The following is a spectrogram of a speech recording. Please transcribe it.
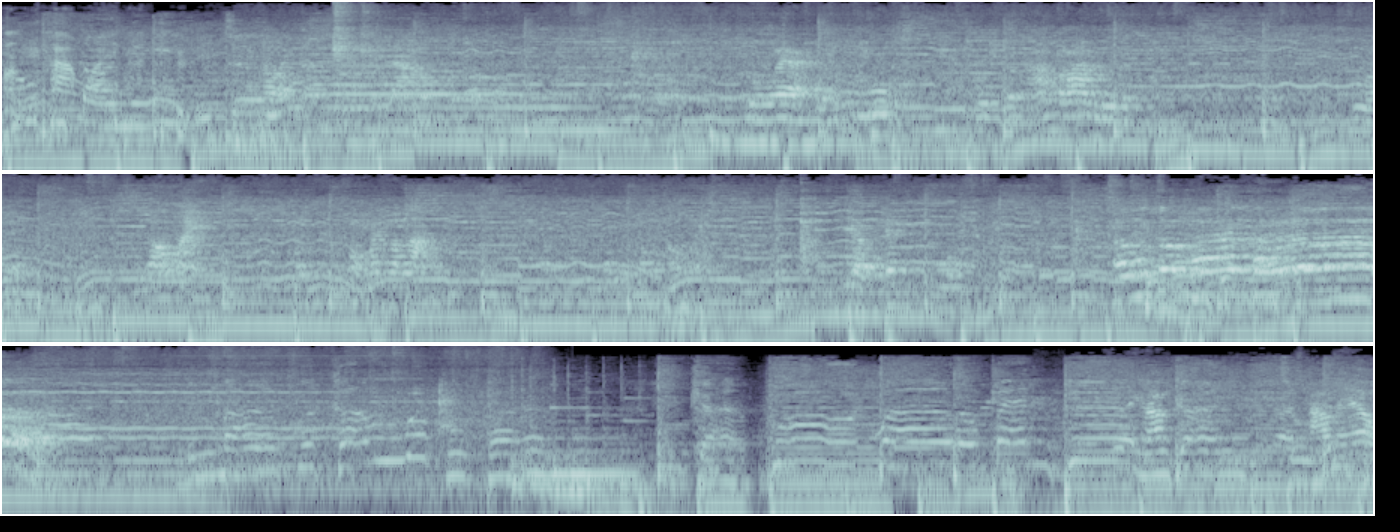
ขาเลยห้ามไว้ลงแรกลูกลูกกระทะบ้านเลยเอาใหม่ของไม่ฝรั่งเดี๋ยวเนี่ยเอาต้ม เช้าแล้ว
